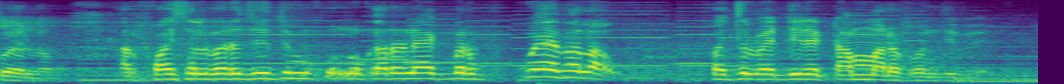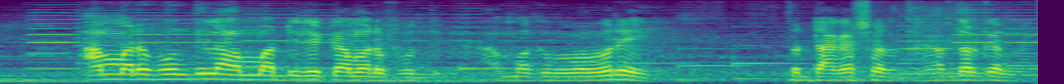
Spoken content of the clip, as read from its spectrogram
কয়েলো আর ফয়সাল বাড়ি যদি তুমি কোনো কারণে একবার কয়ে ফেলাও, ফয়সাল বাড়ি ডিরেক্ট আম্মারে ফোন দিবে। আম্মারে ফোন দিলে আম্মা ডিরেক্ট আমারে ফোন দিবে। আম্মাকে বাবা রে, তোর ঢাকা শহরে থাকার দরকার নেই।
